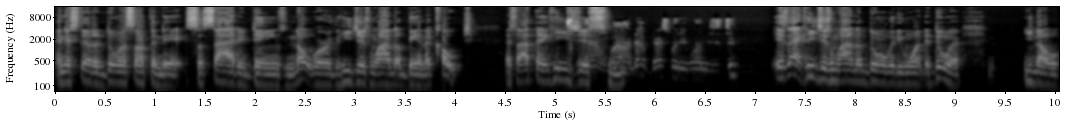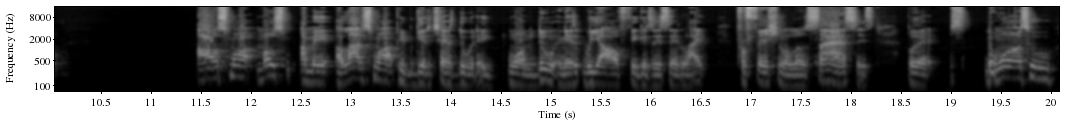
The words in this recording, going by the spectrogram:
And instead of doing something that society deems noteworthy he just wound up being a coach. And so i think he's just wound up. That's what he wanted to do. Exactly. He just wound up doing what he wanted to do. And you know all smart, most, I mean, a lot of smart people get a chance to do what they want to do, and it, we all figure this in like professional or sciences. But the ones who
